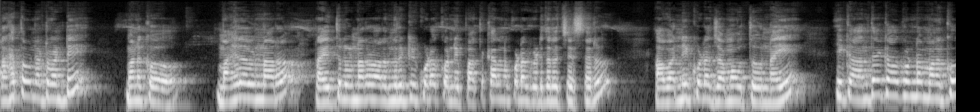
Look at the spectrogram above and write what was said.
అర్హత ఉన్నటువంటి మనకు మహిళలు ఉన్నారో రైతులు ఉన్నారో వారందరికీ కూడా కొన్ని పథకాలను కూడా విడుదల చేశారు. అవన్నీ కూడా జమ అవుతూ ఉన్నాయి. ఇక అంతేకాకుండా మనకు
